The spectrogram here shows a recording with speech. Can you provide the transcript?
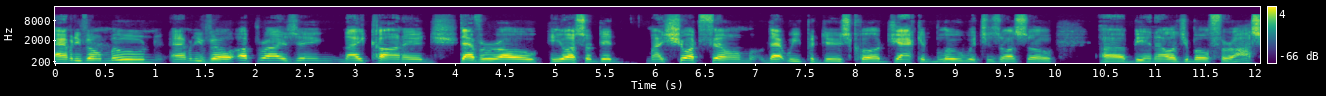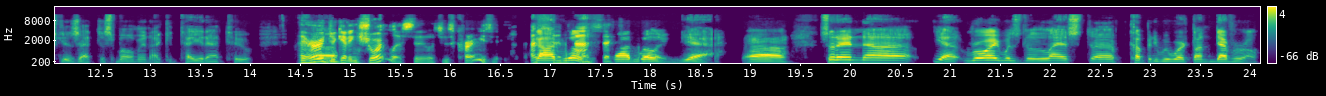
Amityville Moon, Amityville Uprising, Night Carnage, Devereaux. He also did my short film that we produced called Jack and Blue, which is also uh, being eligible for Oscars at this moment. I can tell you that too. I heard Uh, you're getting shortlisted, which is crazy. That's God willing. God willing, yeah. Uh, so then, uh, yeah, Roy was the last uh, company we worked on. Devereaux,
